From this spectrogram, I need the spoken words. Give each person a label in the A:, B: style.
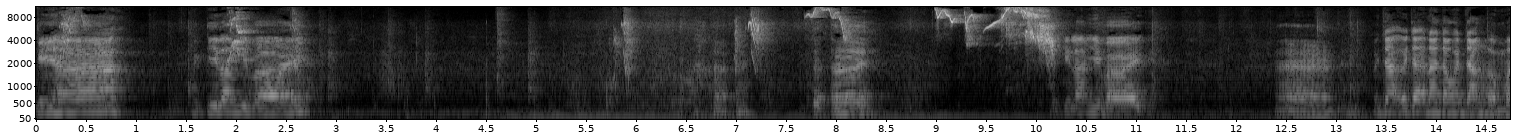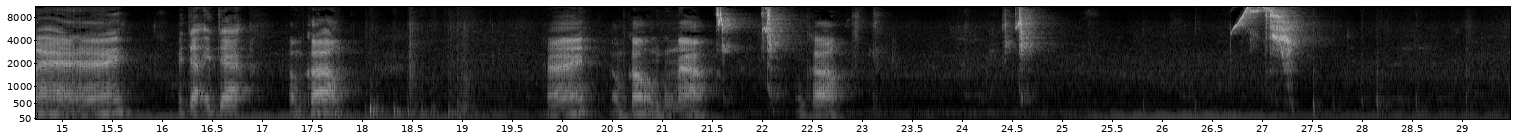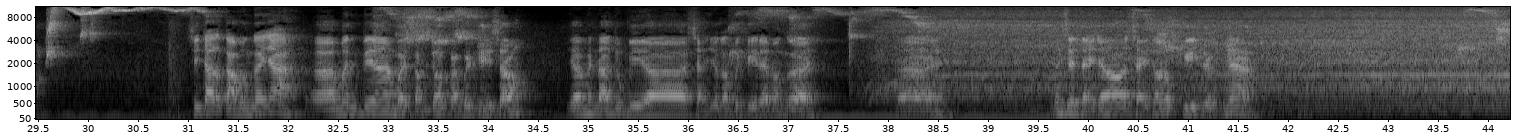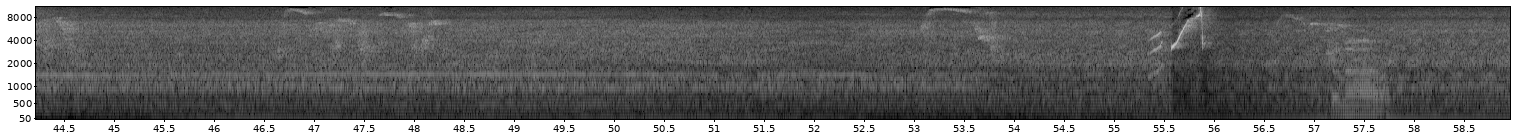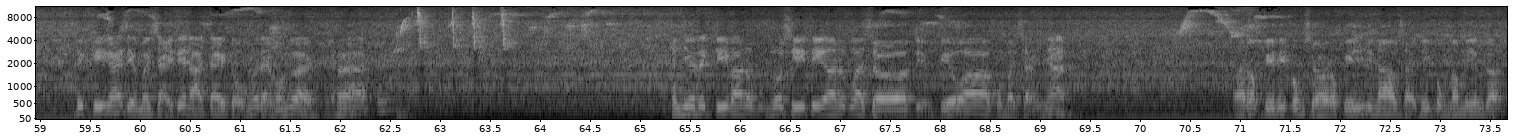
A: Ricky ha. Ricky làm gì vậy. Trời ơi. Ricky làm gì vậy. À, ôi cha ôi cha đang trong cái trắng ẩm à ôi cha ôi cha. Ẩm không? Hai. Ẩm không ẩm không nào? Ẩm không Xin chào tất cả mọi người nha. À, Mình à, mới tắm cho cả bệ kỳ xong. Giờ mình đang chuẩn bị uh, cho cả bệ kỳ đấy mọi người. Đây. Mình sẽ chạy cho xảy cho Rocky được nha. Cho nào. Đức Kiến ấy tiếng mày chạy thế đã chạy trốn nó đấy mọi người. Hình như Ricky và Roshi thì rất là sợ tiếng kêu à, của mày chạy nha. À, Rocky thì cũng sợ Rocky khi nào chạy thì cũng nằm yên cả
